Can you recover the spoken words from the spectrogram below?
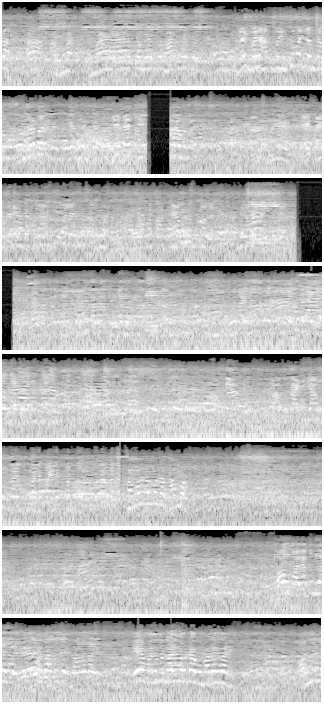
हाँ, मैं आया तो मेरे भाग में नहीं मैं आपको इनको मैं जानता हूँ ఏ మనతో గాడి ఒకటి మరే గాడి. అన్నీ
